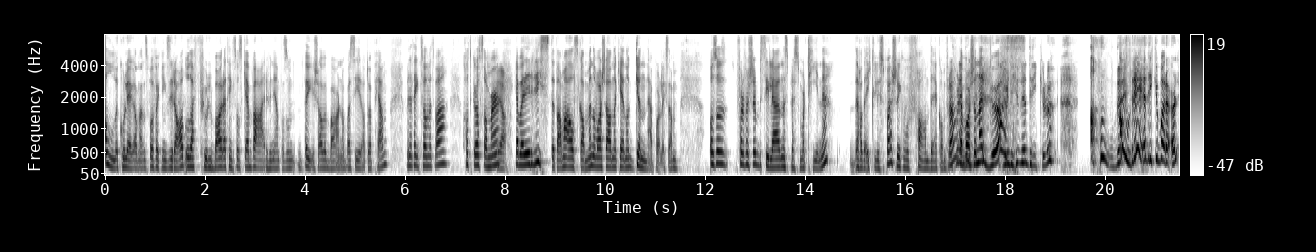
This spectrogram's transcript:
alle kollegaene hennes på fuckings rad, og det er full bar. Jeg tenkte sånn, skal jeg være hun jenta som bøyer seg over baren og bare sier at du er pen? Men jeg tenkte sånn, vet du hva. Hot girl summer. Ja. Jeg bare ristet av meg all skammen og var sånn OK, nå gønner jeg på, liksom. Og så for det første bestiller jeg en espresso martini. Det hadde jeg ikke lyst på. Jeg skjønner ikke hvor faen det kom fra. Jeg var så nervøs. Fordi det drikker du aldri. Aldri! Jeg drikker bare øl.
